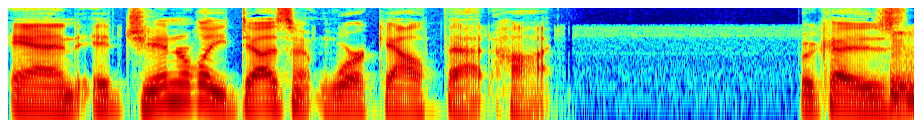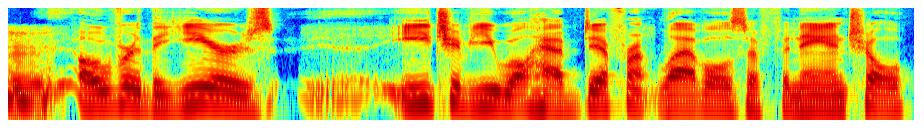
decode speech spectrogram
and it generally doesn't work out that hot. Because mm-hmm. over the years each of you will have different levels of financial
